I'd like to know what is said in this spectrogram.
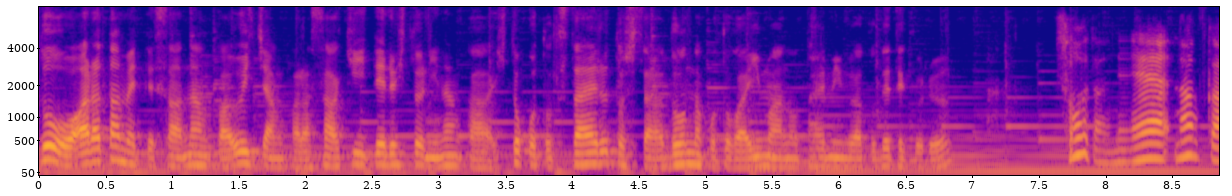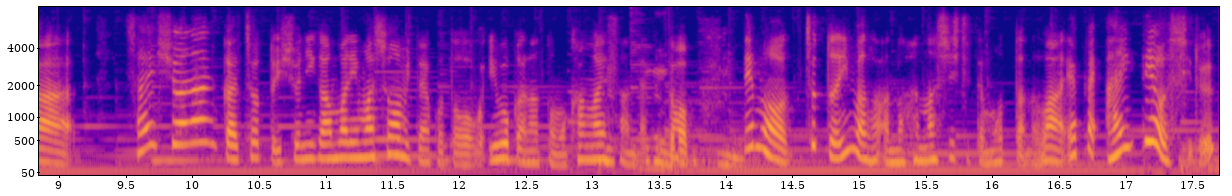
どう？改めてさなんかういちゃんからさ聞いてる人になんか一言伝えるとしたらどんなことが今のタイミングだと出てくる？そうだね。なんか、最初はなんかちょっと一緒に頑張りましょうみたいなことを言おうかなとも考えてたんだけど、うん。でもちょっと今あの話してて思ったのは、やっぱり相手を知る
